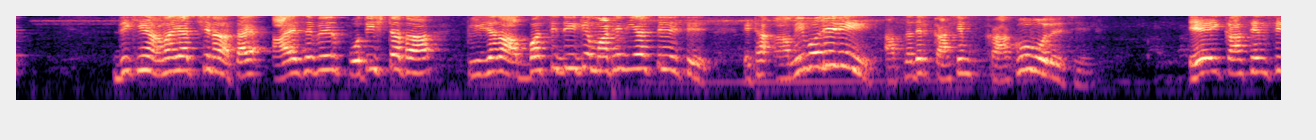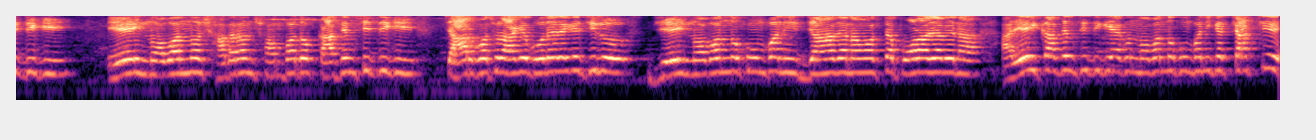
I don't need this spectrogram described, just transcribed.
দিকে আনা যাচ্ছে না। তাই আইএসএফ এর প্রতিষ্ঠাতা পীরজাদা আব্বাস সিদ্দিকিকে মাঠে নিয়ে আসতে হয়েছে। এটা আমি বলিনি, আপনাদের কাসেম কাকু বলেছে। এই কাসেম সিদ্দিকি, এই নবান্ন সাধারণ সম্পাদক কাসেম সিদ্দিকি চার বছর আগে বলে রেখেছিল যে এই নবান্ন কোম্পানি জানাজা নামাজটা পড়া যাবে না। আর এই কাসেম সিদ্দিকি এখন নবান্ন কোম্পানিকে চাটছে,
